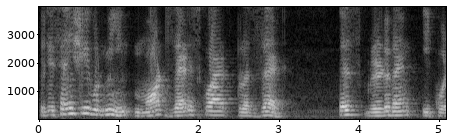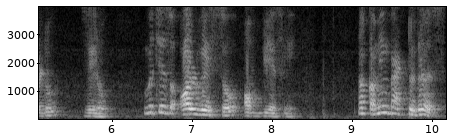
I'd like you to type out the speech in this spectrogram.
which essentially would mean mod z square plus z is greater than equal to 0 which is always so obviously. Now coming back to this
